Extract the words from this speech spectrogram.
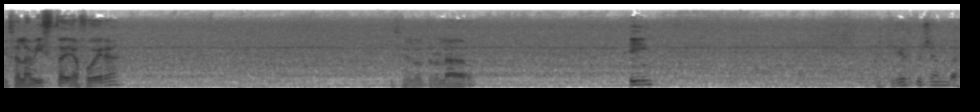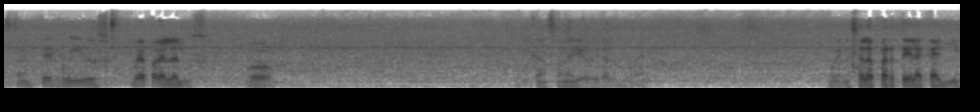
esa es la vista de afuera. Es el otro lado. Y aquí se escuchan bastantes ruidos. Voy a apagar la luz. Oh. Alcanza medio ver algo. Bueno. esa es la parte de la calle.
